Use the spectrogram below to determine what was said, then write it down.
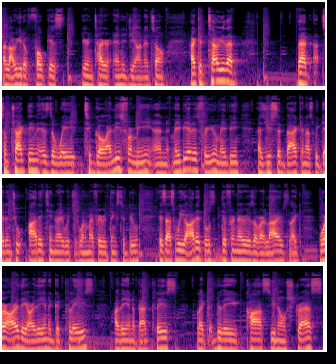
allow you to focus your entire energy on it. So I could tell you that that uh, subtracting is the way to go, at least for me, and maybe it is for you. Maybe as you sit back and as we get into auditing, right, which is one of my favorite things to do, is as we audit those different areas of our lives, like where are they? Are they in a good place? Are they in a bad place? Like, do they cause, you know, stress?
